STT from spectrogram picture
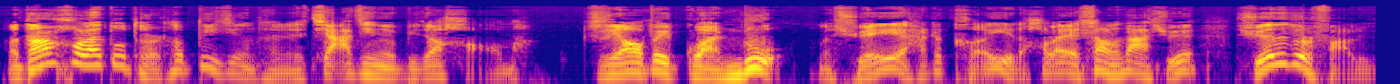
啊，当然后来杜特尔特毕竟他这家境又比较好嘛，只要被管住，那学业还是可以的。后来也上了大学，学的就是法律，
